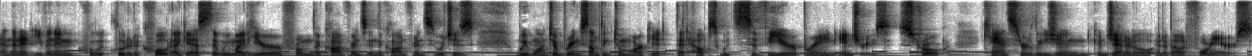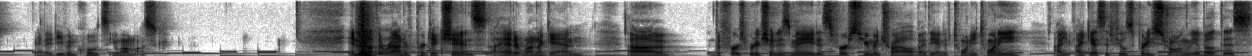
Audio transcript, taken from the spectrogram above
And then it even included a quote, I guess, that we might hear from the conference in the conference, which is We want to bring something to market that helps with severe brain injuries, stroke, cancer lesion, congenital, in about four years. And it even quotes Elon Musk. In another round of predictions, I had it run again. Uh, the first prediction is made as first human trial by the end of 2020. I, I guess it feels pretty strongly about this.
